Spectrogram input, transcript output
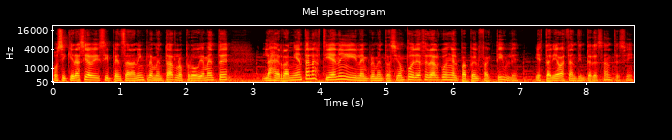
o siquiera si, si pensarán implementarlo, pero obviamente las herramientas las tienen y la implementación podría ser algo en el papel factible y estaría bastante interesante, sí.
